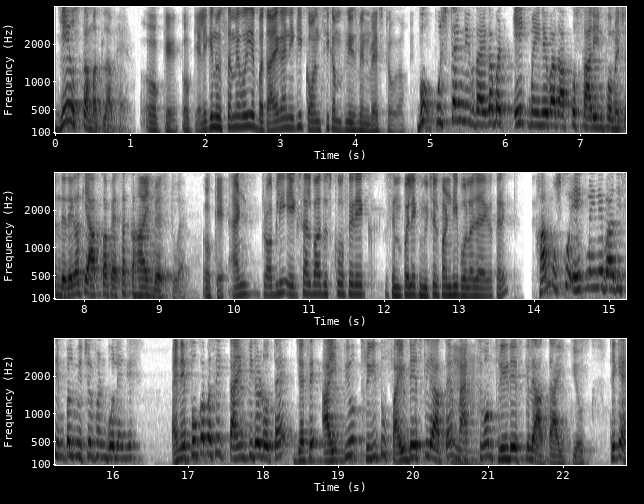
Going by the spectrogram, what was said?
ये उसका मतलब है। Okay okay, okay okay. लेकिन उस समय वो ये बताएगा नहीं कि कौन सी कंपनीज़ में इन्वेस्ट होगा। वो उस टाइम नहीं बताएगा बट एक महीने बाद आपको सारी इन्फॉर्मेशन दे देगा कि आपका पैसा कहाँ इन्वेस्ट हुआ है। ओके एंड प्रॉब्ली एक साल बाद उसको फिर एक सिंपल एक म्यूचुअल फंड ही बोला जाएगा करेक्ट हम उसको एक महीने बाद ही सिंपल म्यूचुअल फंड बोलेंगे। एनएफओ का बस एक टाइम पीरियड होता है जैसे IPO three two five days के लिए आता है मैक्सिमम थ्री डेज़ के लिए आता है आईपीओ ठीक है?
